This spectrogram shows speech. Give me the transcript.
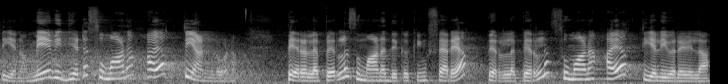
තියෙනවා. මේ විදිහට සුමාන 6ක් තියන්න ඕන. පෙරල පෙරල සුමාන දෙකකින් සැරයක් පෙරල පෙරල සුමාන 6ක් තියලා ඉවර වෙලා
